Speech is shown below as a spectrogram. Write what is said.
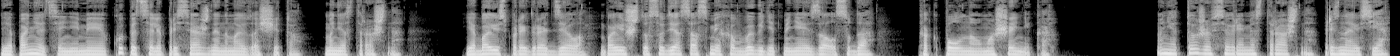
«Я понятия не имею, купятся ли присяжные на мою защиту. Мне страшно. Я боюсь проиграть дело. Боюсь, что судья со смехом выгонит меня из зала суда, как полного мошенника». «Мне тоже все время страшно, признаюсь я.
